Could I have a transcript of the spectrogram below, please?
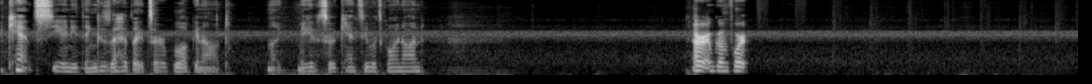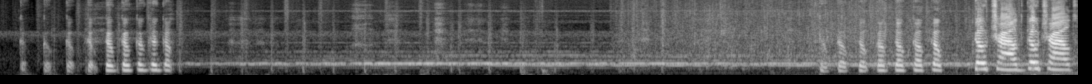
I can't see anything because the headlights are blocking out. Like, make it so I can't see what's going on. Alright, I'm going for it. Go, go, go, go, go, go, go, go, go. Go, go, go, go, go, go, go. Go, child, go, child.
